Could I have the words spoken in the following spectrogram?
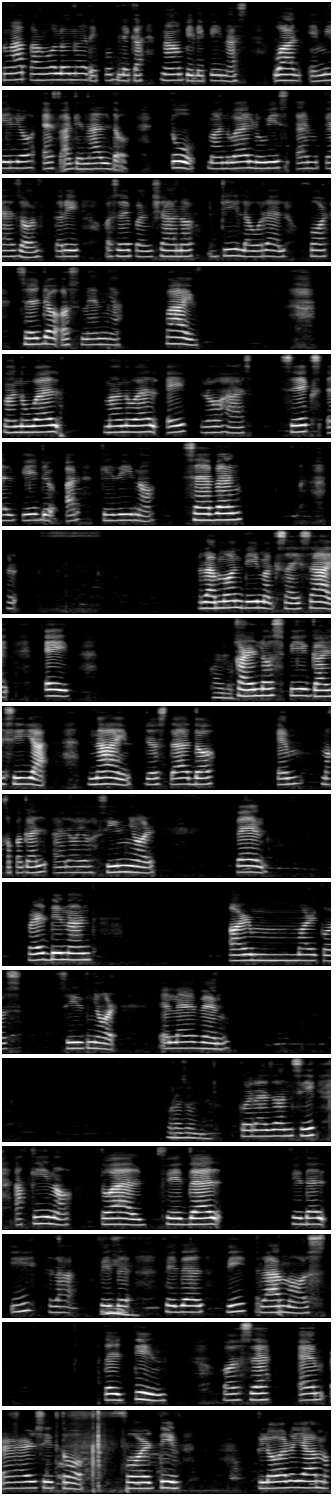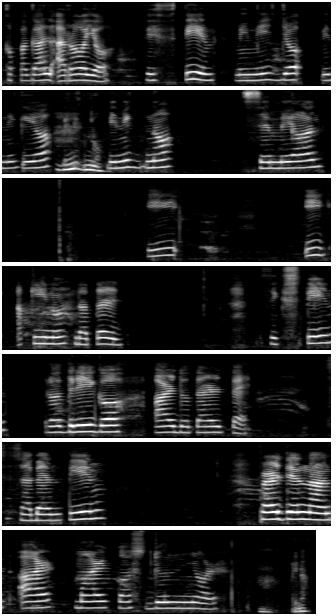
mga Pangulo ng Republika ng Pilipinas. 1. Emilio F. Aguinaldo. 2. Manuel Luis M. Quezon. 3. Jose Ponciano G. Laurel. 4. Sergio Osmeña. 5. Manuel Manuel A. Rojas. 6. Elpidio Arquirino. 7. Ramon D. Magsaysay. 8. Carlos. Carlos P. Garcia. 9. Justado M. Makapagal Arroyo Sr. 10. Ferdinand R. Marcos Sr. 11. Corazon. Corazon C. Aquino 12. Fidel Fidel E. Ra, Fidel, Fidel V. Ramos 13. Jose M. Ejercito 14. Gloria Macapagal Arroyo 15. Minigio Binigio Benigno. Benigno Simeon E. E. Aquino III 16. Rodrigo R. Duterte 17. Ferdinand R. Marcos Jr. Okay na.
